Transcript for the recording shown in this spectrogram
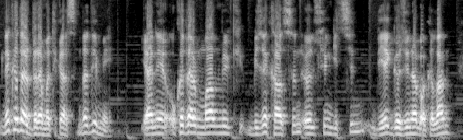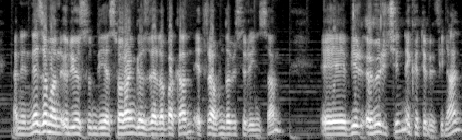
ne kadar dramatik aslında değil mi? Yani o kadar mal mülk bize kalsın, ölsün gitsin diye gözüne bakılan, hani ne zaman ölüyorsun diye soran gözlerle bakan etrafında bir sürü insan. Ee, bir ömür için ne kötü bir final.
